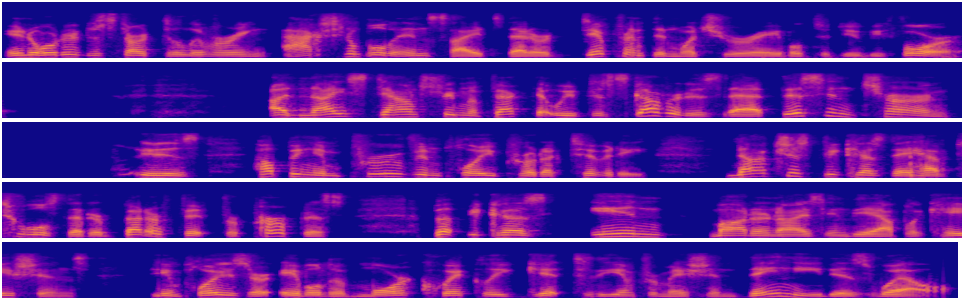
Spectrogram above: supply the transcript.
in order to start delivering actionable insights that are different than what you were able to do before a nice downstream effect that we've discovered is that this in turn is helping improve employee productivity, not just because they have tools that are better fit for purpose, but because in modernizing the applications, the employees are able to more quickly get to the information they need as well.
